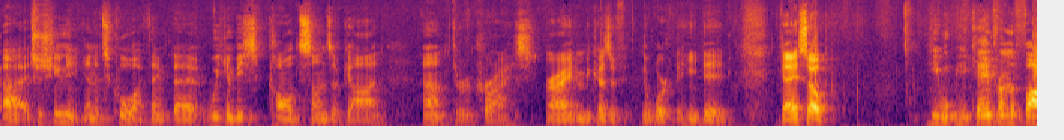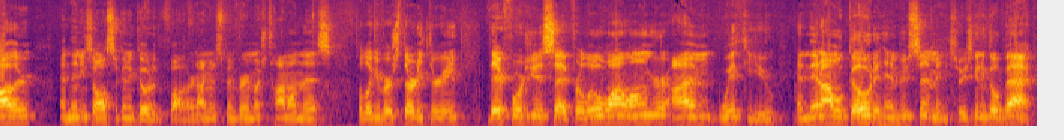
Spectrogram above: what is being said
uh, it's just unique and it's cool. I think that we can be called sons of God um, through Christ, right? And because of the work that He did. Okay, so he he came from the Father, and then He's also going to go to the Father. And I'm not going to spend very much time on this. But look at verse 33. Therefore, Jesus said, For a little while longer I am with you, and then I will go to him who sent me. So he's going to go back.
